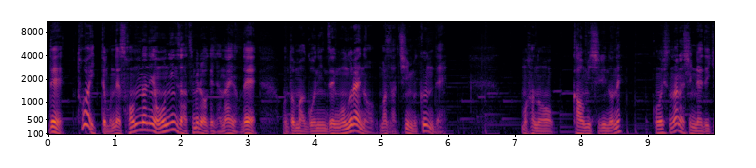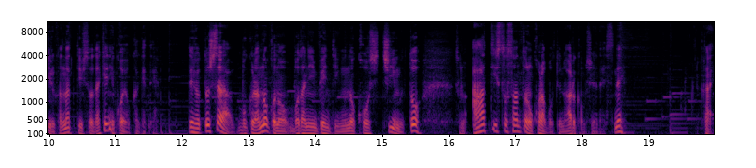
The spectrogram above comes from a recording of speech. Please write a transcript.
でとは言ってもねそんなに大人数集めるわけじゃないので本当まあ5人前後ぐらいのまずはチーム組んでもうあの顔見知りのねこの人なら信頼できるかなっていう人だけに声をかけてでひょっとしたら僕らのこのボタニーペインティングの講師チームとそのアーティストさんとのコラボっていうのはあるかもしれないですね。はい。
